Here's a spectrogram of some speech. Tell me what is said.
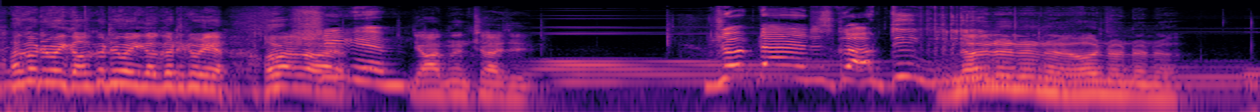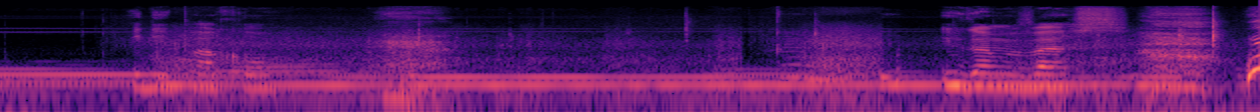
I got the ray gun! I got the ray gun! I got the ray gun! I got the ray gun! All right, all right. Shoot him. Yeah, I'm gonna try to. Drop down and just go. No, no, no, no. Oh, no, no, no. You do parkour. Yeah. You go in reverse. Woo!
